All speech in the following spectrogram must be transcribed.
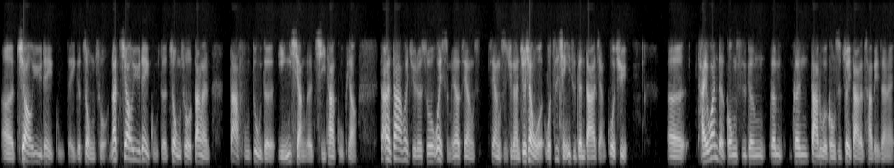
呃教育类股的一个重挫。那教育类股的重挫，当然大幅度的影响了其他股票。当然，大家会觉得说，为什么要这样这样子去看？就像我我之前一直跟大家讲，过去呃。台湾的公司跟跟跟大陆的公司最大的差别在哪？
